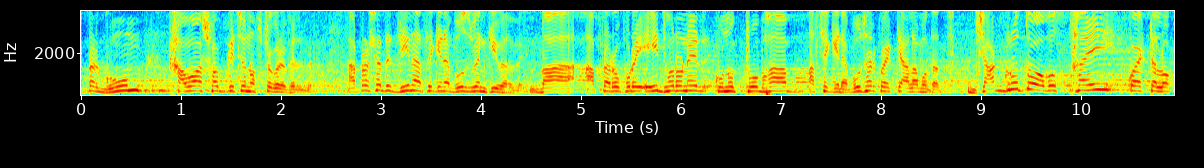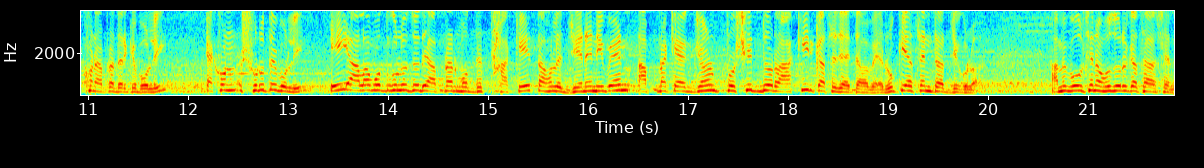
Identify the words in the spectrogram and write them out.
আপনার ঘুম, খাওয়া সব কিছু নষ্ট করে ফেলবে। আপনার সাথে জিন আছে কিনা বুঝবেন কীভাবে? বা আপনার উপরে এই ধরনের কোনো প্রভাব আছে কিনা? বোঝার কয়েকটা আলামত আছে। জাগ্রত অবস্থায় কয়েকটা লক্ষণ আপনাদেরকে বলি। এখন শুরুতে বলি, এই আলামতগুলো যদি আপনার মধ্যে থাকে, তাহলে জেনে নেবেন আপনাকে একজন প্রসিদ্ধ রাকির কাছে যাইতে হবে, রুকিয়া সেন্টার যেগুলো। আমি বলছি না হুজুরের কাছে আসেন,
